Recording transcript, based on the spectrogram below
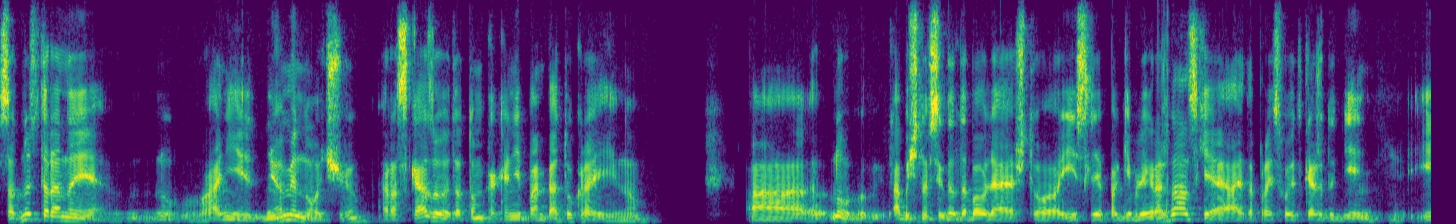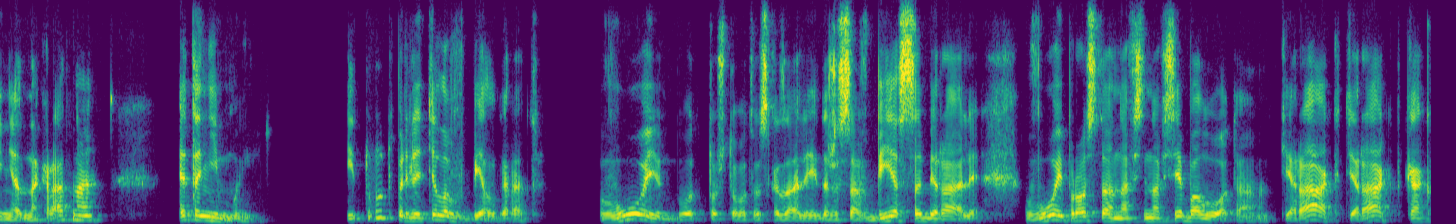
С одной стороны, ну, они днем и ночью рассказывают о том, как они бомбят Украину. А, ну, обычно всегда добавляя, что если погибли гражданские, а это происходит каждый день и неоднократно, это не мы. И тут прилетело в Белгород вой, вот то, что вот вы сказали, и даже совбез собирали, вой просто на все, на все болота. Теракт, теракт, как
